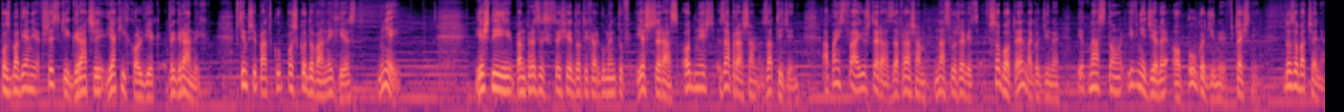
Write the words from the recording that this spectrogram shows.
pozbawianie wszystkich graczy jakichkolwiek wygranych. W tym przypadku poszkodowanych jest mniej. Jeśli pan prezes chce się do tych argumentów jeszcze raz odnieść, zapraszam za tydzień. A państwa już teraz zapraszam na Służewiec w sobotę na godzinę 15 i w niedzielę o pół godziny wcześniej. Do zobaczenia.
